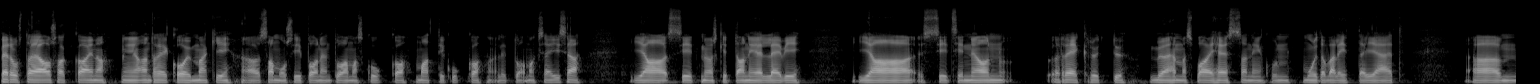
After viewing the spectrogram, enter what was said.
perustajaosakkaina niin Andrei Koimäki, äh, Samu Siponen, Tuomas Kukko, Matti Kukko, eli Tuomaksen isä, ja sitten myöskin Daniel Levi, ja sitten sinne on rekrytty myöhemmässä vaiheessa niin kuin muita välittäjiä, että ähm,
